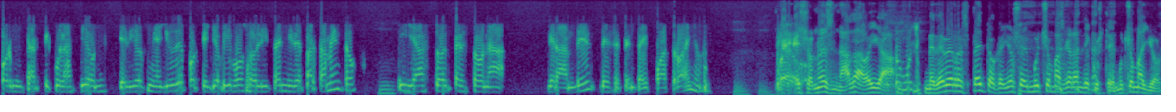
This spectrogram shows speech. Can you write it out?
por mis articulaciones. Que Dios me ayude porque yo vivo solita en mi departamento y ya soy persona grande de 74 años. Pues eso no es nada, oiga. Me debe respeto, que yo soy mucho más grande que usted, mucho mayor.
